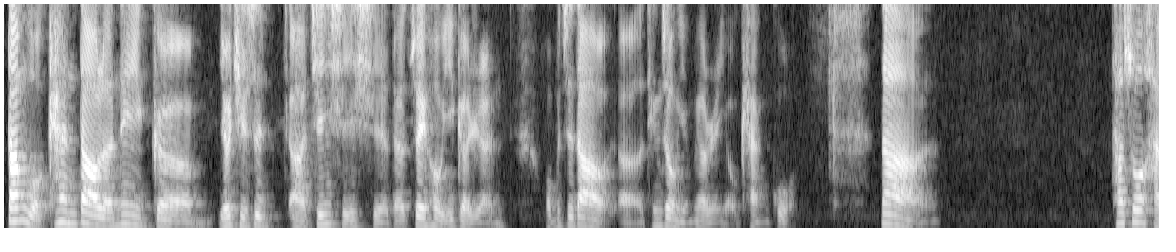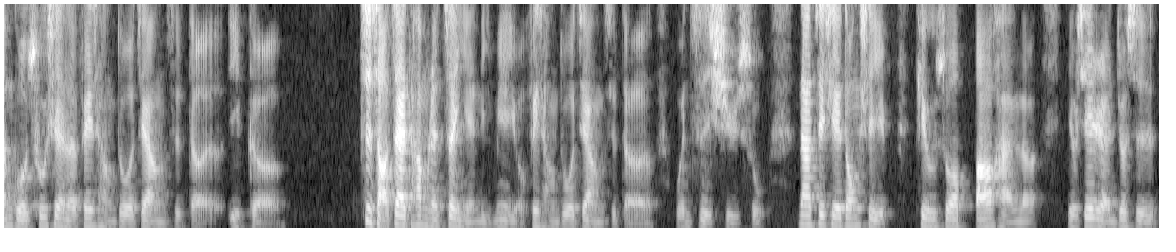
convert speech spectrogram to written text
当我看到了那个，尤其是呃金喜写的最后一个人，我不知道呃听众有没有人有看过。那他说韩国出现了非常多这样子的一个。至少在他们的证言里面有非常多这样子的文字叙述。那这些东西，譬如说，包含了有些人就是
